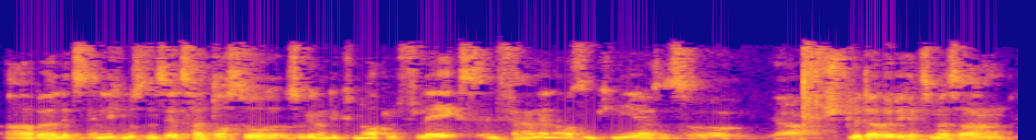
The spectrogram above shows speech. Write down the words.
Aber letztendlich mussten sie jetzt halt doch so sogenannte Knorpelflakes entfernen aus dem Knie, also so ja, Splitter würde ich jetzt mal sagen.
